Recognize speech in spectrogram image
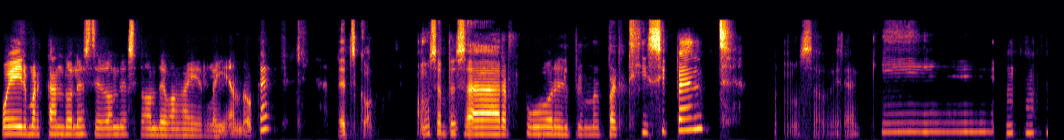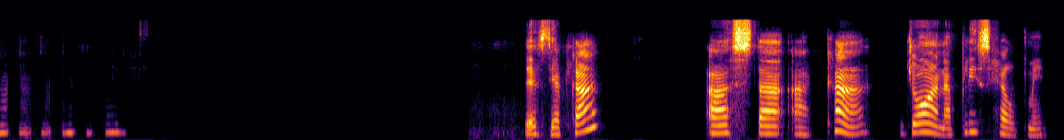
voy a ir marcándoles de dónde hasta dónde van a ir leyendo, ok. Let's go. Vamos a empezar por el primer participant. Vamos a ver aquí. Mm, mm, mm. Desde acá hasta acá. Joanna, please help me.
